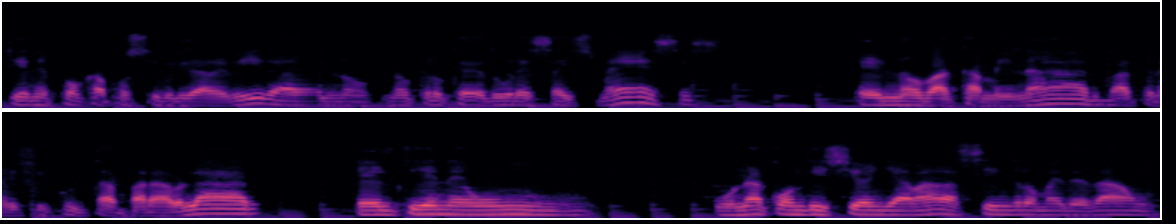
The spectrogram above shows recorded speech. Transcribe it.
tiene poca posibilidad de vida, no, no creo que dure seis meses, él no va a caminar, va a tener dificultad para hablar, él tiene un, una condición llamada síndrome de Down,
